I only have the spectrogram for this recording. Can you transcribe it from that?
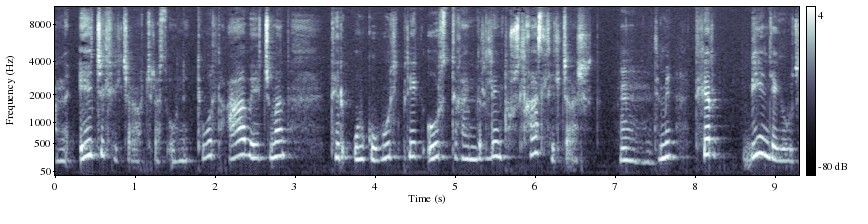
манай ээж л хэлж байгаа учраас үнэн. Тэгвэл аав ээж маань тэр үг өгүүлбэрийг өөрсдийн амьдралын туршлагаас л хэлж байгаа шүү Тийм ээ. Тэгэхээр би энд яг юу гэж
